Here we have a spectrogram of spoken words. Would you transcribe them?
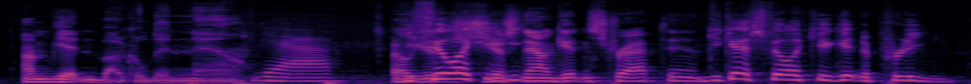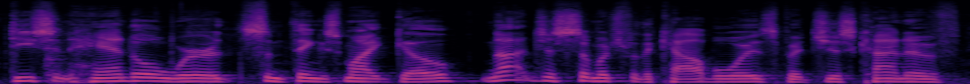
I'm getting buckled in now. Yeah. oh, you you're feel like just you- now getting strapped in. Do you guys feel like you're getting a pretty decent handle where some things might go? Not just so much for the Cowboys, but just kind of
